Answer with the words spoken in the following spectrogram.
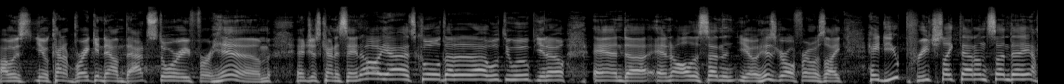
I was, you know, kind of breaking down that story for him, and just kind of saying, "Oh yeah, it's cool, da da da, whoop de whoop," you know. And uh, and all of a sudden, you know, his girlfriend was like, "Hey, do you preach like that on Sunday?" I'm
